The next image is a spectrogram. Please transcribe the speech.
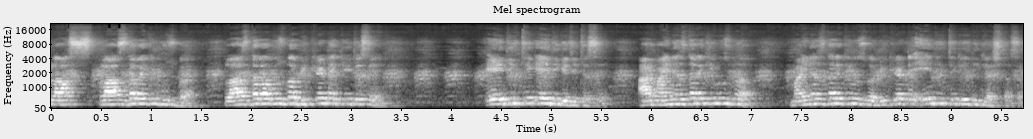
প্লাস প্লাস দ্বারা কি বুঝবা? প্লাস দ্বারা বুঝবা বিক্রিয়াটা কি হইতেছে? এই দিক থেকে এই দিকে যেতেছে। আর মাইনাস দ্বারা কি বুঝবা? মাইনাস দ্বারা কি বুঝবা? বিক্রিয়াটা এই দিক থেকে এই দিকে আসতেছে।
